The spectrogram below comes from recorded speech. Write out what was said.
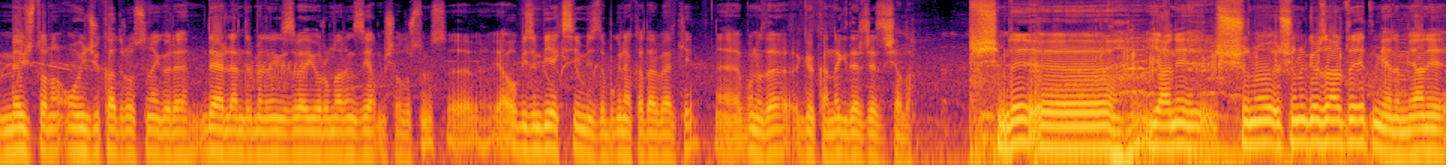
mevcut olan oyuncu kadrosuna göre değerlendirmelerinizi ve yorumlarınızı yapmış olursunuz. Ee, ya o bizim bir eksiğimizdi bugüne kadar belki. Ee, bunu da Gökhan'la gidereceğiz inşallah. Şimdi e, yani şunu şunu göz ardı etmeyelim. Yani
